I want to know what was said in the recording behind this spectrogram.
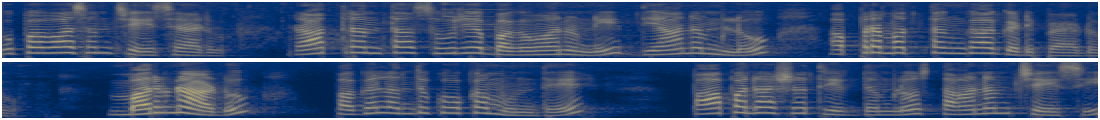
ఉపవాసం చేశాడు. రాత్రంతా సూర్య భగవానుని ధ్యానంలో అప్రమత్తంగా గడిపాడు. మరునాడు పగలందుకోకముందే పాపనాశన తీర్థంలో స్నానం చేసి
